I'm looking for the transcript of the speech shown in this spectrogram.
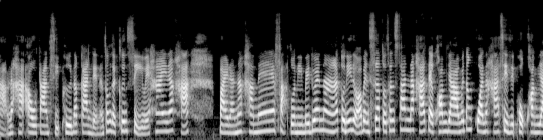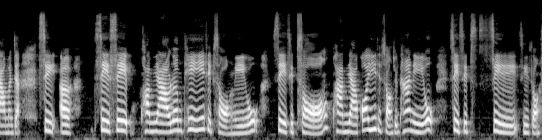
าวนะคะ เอาตามสีพื้นแล้วกันเดี๋ยวนั้นส้มจะขึ้นสีไว้ให้นะคะไปแล้วนะคะแม่ฝากตัวนี้ไปด้วยนะ ตัวนี้เดี๋ยวว่าเป็นเสื้อตัวสั้น ๆนะคะ แต่ความยาวไม่ต้องกลัวนะคะ 46 ความยาวมันจะ4เอ่อ40 ความยาวเริ่มที่ 22 นิ้ว 42 ความยาวก็ 22.5 นิ้ว 40 4 42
